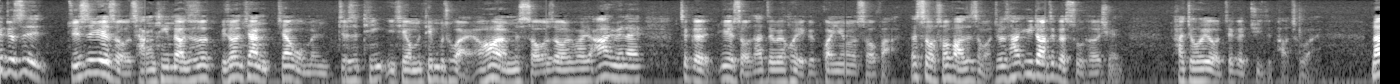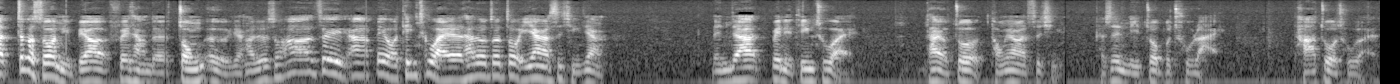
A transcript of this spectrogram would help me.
这就是爵士乐手常听到，就是比如说像像我们就是听以前我们听不出来，然后后来我们熟的时候会发现啊，原来这个乐手他这边会有一个惯用的手法。那手手法是什么？就是他遇到这个属和弦，他就会有这个句子跑出来。那这个时候你不要非常的中二，然后就是说啊，这啊被我听出来了，他都做做一样的事情，这样人家被你听出来，他有做同样的事情，可是你做不出来，他做出来了，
